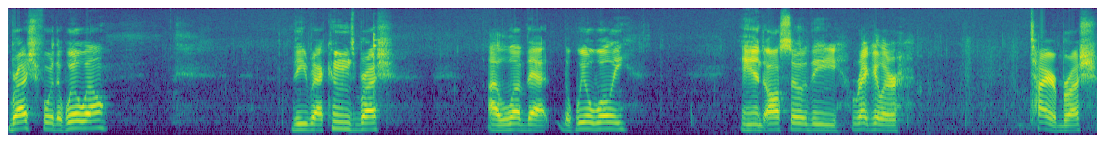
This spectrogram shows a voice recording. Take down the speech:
brush for the wheel well, the raccoon's brush, I love that. The wheel woolly, and also the regular tire brush.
